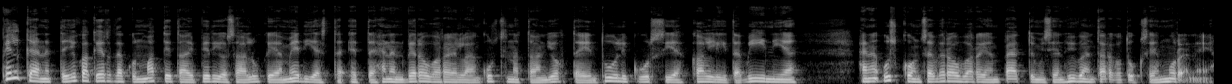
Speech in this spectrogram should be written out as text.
Pelkään, että joka kerta kun Matti tai Pirjo saa lukea mediasta, että hänen verovaraillaan kustannataan johtajien tuulikurssia, kalliita viiniä, hänen uskonsa verovarojen päättymisen hyvän tarkoitukseen murenee.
